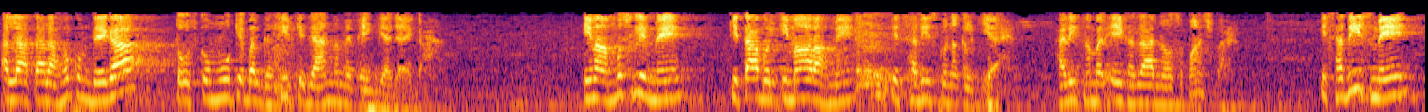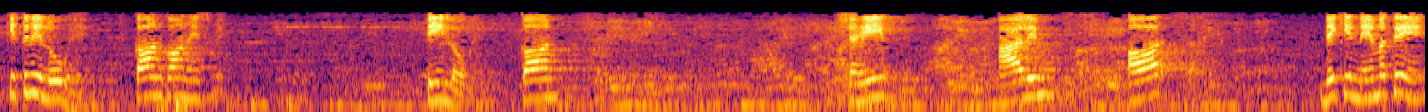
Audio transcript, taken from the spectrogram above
اللہ تعالی حکم دے گا تو اس کو منہ کے بل گھسیٹ کے جہنم میں پھینک دیا جائے گا۔ امام مسلم نے کتاب العمارہ میں اس حدیث کو نقل کیا ہے۔ حدیث نمبر ایک ہزار نو سو پانچ پر۔ اس حدیث میں کتنے لوگ ہیں؟ کون کون ہیں اس میں؟ تین لوگ ہیں۔ کون؟ شہید، عالم اور دیکھیے نعمتیں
